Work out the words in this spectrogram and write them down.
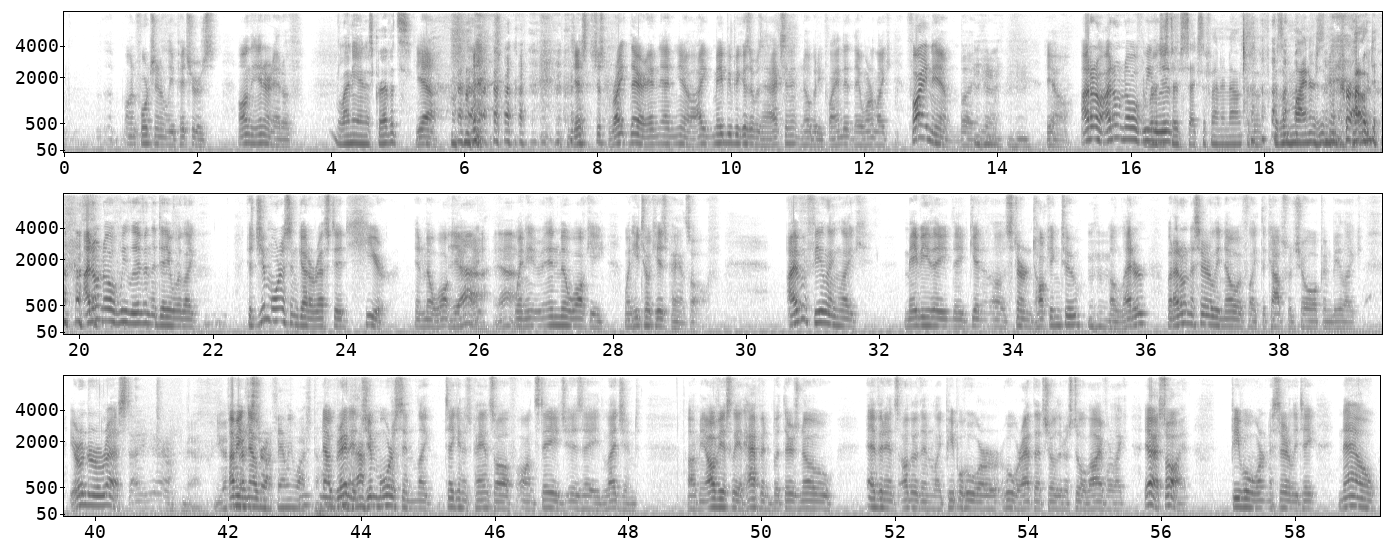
unfortunately pictures on the internet of Lenny and his Kravitz. yeah, just just right there, and and you know, I maybe because it was an accident, nobody planned it. They weren't like find him, but you know, Mm-hmm. you know, I don't know. I don't know if we registered live. sex offender now because of because of minors in the crowd. I don't know if we live in the day where like, because Jim Morrison got arrested here in Milwaukee, Yeah. right? Yeah. When he in Milwaukee when he took his pants off. I have a feeling like maybe they they get a stern talking to, Mhm. a letter, but I don't necessarily know if like the cops would show up and be like, "You're under arrest." I, yeah. Yeah. You have to I mean, now- register on Family Watch. Now, granted, Yeah. Jim Morrison like taking his pants off on stage is a legend. I mean, obviously it happened, but there's no evidence other than like people who were who were at that show that are still alive were like, "Yeah, I saw it." People weren't necessarily take now.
